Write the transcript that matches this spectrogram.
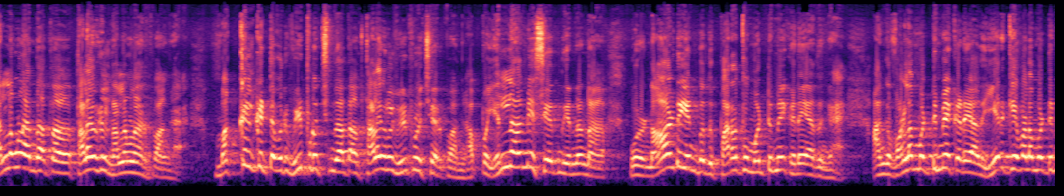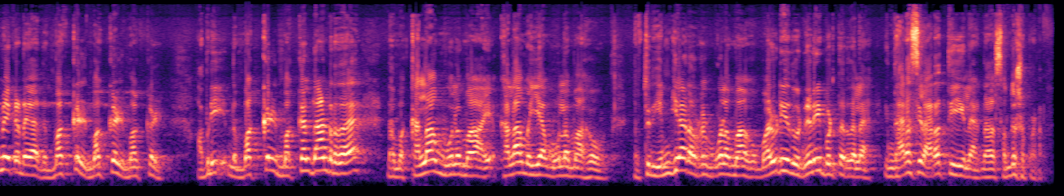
நல்லவங்களாக இருந்தால் தான் தலைவர்கள் நல்லவங்களாக இருப்பாங்க. மக்கள்கிட்ட ஒரு விழிப்புணர்ச்சி இருந்தால் தான் தலைவர்கள் விழிப்புணர்ச்சியாக இருப்பாங்க. அப்போ எல்லாமே சேர்ந்து என்னென்னா ஒரு நாடு என்பது பரப்பு மட்டுமே கிடையாதுங்க. அங்கே வளம் மட்டுமே கிடையாது. இயற்கை வளம் மட்டுமே கிடையாது. மக்கள் மக்கள் மக்கள். அப்படி இந்த மக்கள் மக்கள் தான்றதை நம்ம கலாம் மூலமாக கலாம் ஐயா மூலமாகவும் திரு எம்ஜிஆர் அவர்கள் மூலமாகவும் மறுபடியும் ஒரு நினைவுபடுத்துறதில்ல இந்த அரசியல் அறத்தியில் நான் சந்தோஷப்படுறேன்.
